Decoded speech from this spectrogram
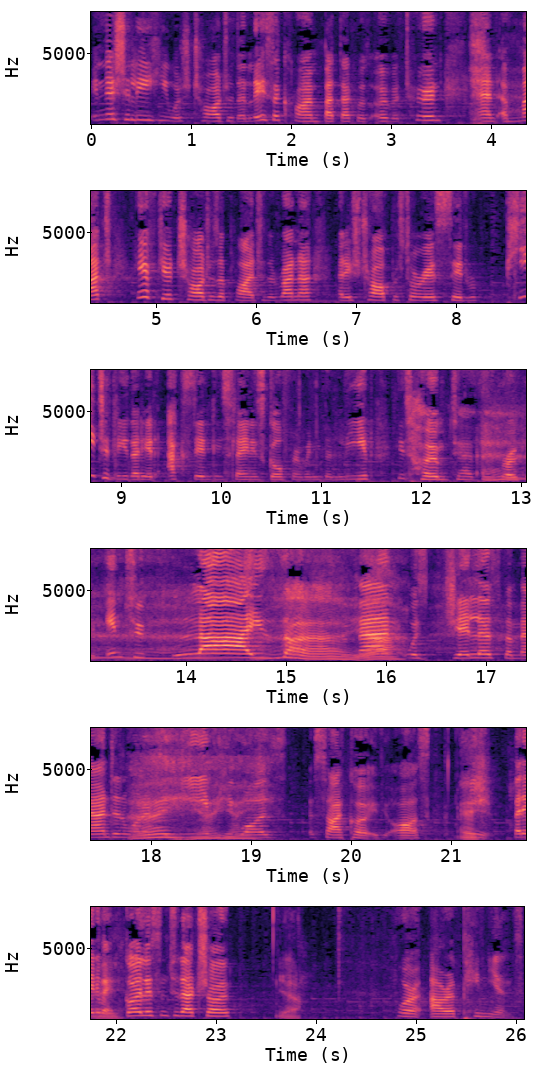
Initially, he was charged with a lesser crime, but that was overturned, and a much heftier charge was applied to the runner. At his trial, Pistorius said repeatedly that he had accidentally slain his girlfriend when he believed his home to have been broken into. Lies. Ah, The man yeah. was jealous. The man didn't want her to leave. ay, he ay. was a psycho, if you ask Eh, ay, me. But anyway, ay. go listen to that show Yeah. for our opinions.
